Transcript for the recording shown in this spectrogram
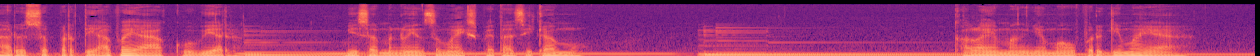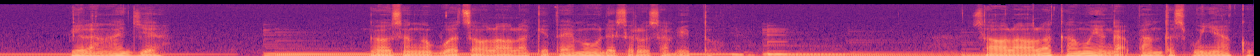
Harus seperti apa ya aku biar bisa menuhin semua ekspektasi kamu? Kalau emangnya mau pergi mah ya bilang aja. Gak usah ngebuat seolah-olah kita emang udah serusak itu. Seolah-olah kamu yang gak pantas punya aku.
